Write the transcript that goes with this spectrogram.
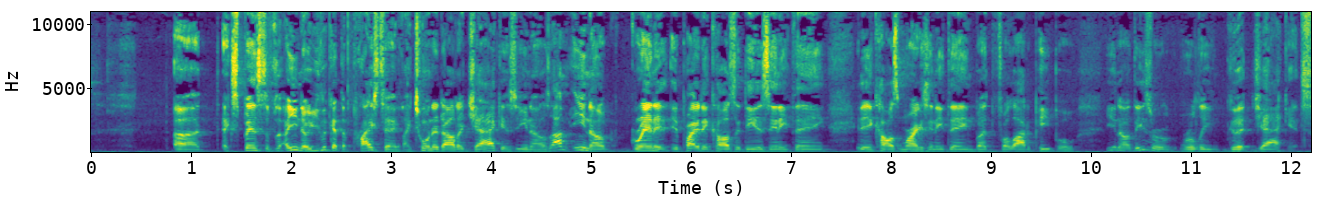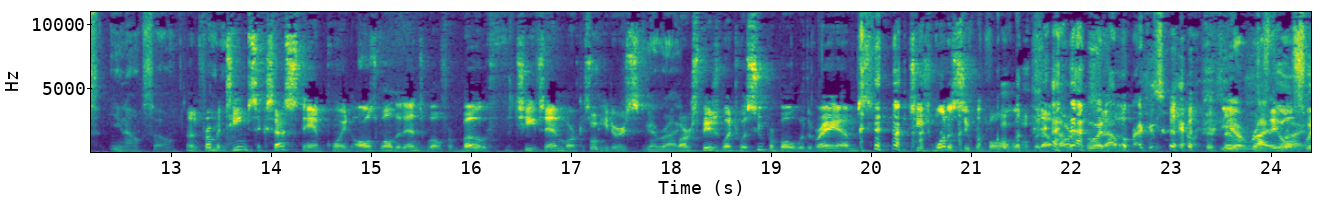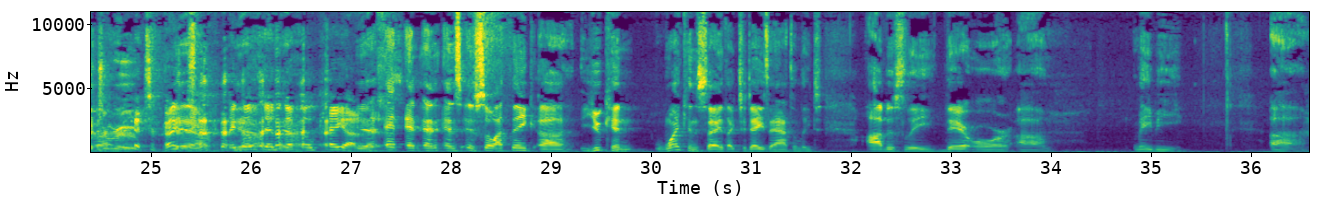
Uh, expensive. You know, you look at the price tag, like two hundred dollar jackets. You know, I'm you know, granted, it probably didn't cause Adidas anything, it didn't cause Marcus anything, but for a lot of people, you know, these are really good jackets. You know, so And from a know. team success standpoint, all's well that ends well for both the Chiefs and Marcus Peters. Yeah, right. Marcus Peters went to a Super Bowl with the Rams. the Chiefs won a Super Bowl with- without Marcus. Without so- Marcus, yeah, yeah, right. The old right, right. switcheroo. That's right. Yeah, they yeah, both ended up okay out of yeah, this. and, and, and, and, and so I think uh, you can one can say like today's athletes, obviously there are um, maybe uh,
